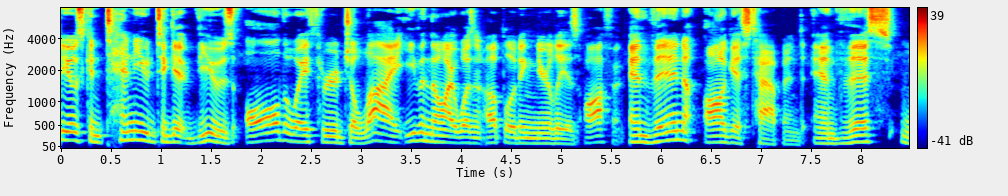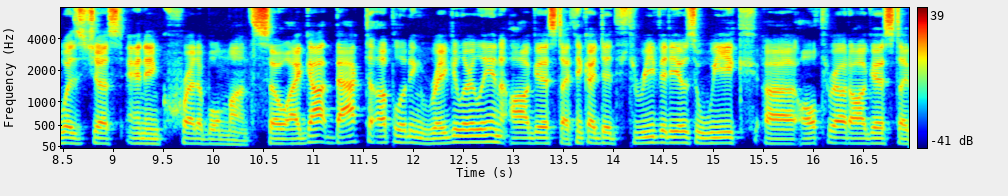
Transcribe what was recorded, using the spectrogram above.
videos continued to get views all the way through July, even though I wasn't uploading nearly as often. And then August happened, and this was just an incredible month. So I got back to uploading regularly in August. I think I did three videos a week uh, all throughout August. I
